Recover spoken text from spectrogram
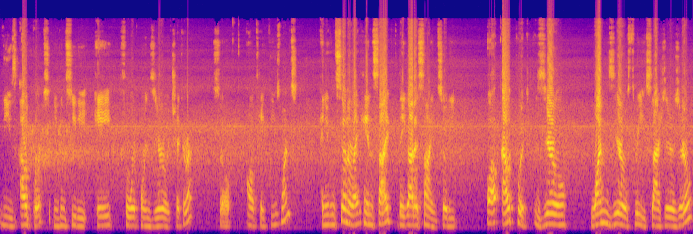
these outputs. You can see the A4.0, etc. So I'll take these ones. And you can see on the right hand side, they got assigned. So the output 0103 slash 00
